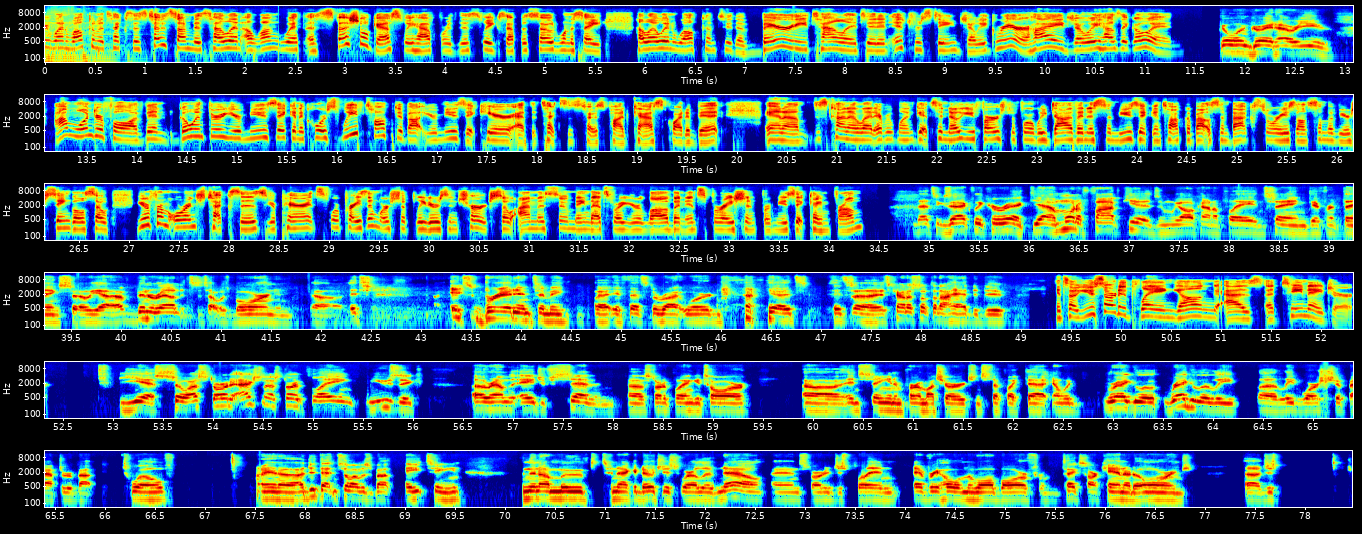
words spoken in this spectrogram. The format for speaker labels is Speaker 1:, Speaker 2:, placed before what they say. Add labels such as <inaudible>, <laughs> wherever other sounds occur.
Speaker 1: Everyone. Welcome to Texas Toast. I'm Miss Helen, along with a special guest we have for this week's episode. want to say hello and welcome to the very talented and interesting Joey Greer. Hi, Joey. How's it going?
Speaker 2: Going great. How are you?
Speaker 1: I'm wonderful. I've been going through your music. And of course, we've talked about your music here at the Texas Toast podcast quite a bit. And um, just kind of let everyone get to know you first before we dive into some music and talk about some backstories on some of your singles. So, you're from Orange, Texas. Your parents were praise and worship leaders in church. So, I'm assuming that's where your love and inspiration for music came from.
Speaker 2: That's exactly correct. Yeah, I'm one of five kids, and we all kind of play and sing different things. So yeah, I've been around it since I was born, and uh, it's it's bred into me, uh, if that's the right word. <laughs> yeah, it's it's uh, it's kind of something I had to do.
Speaker 1: And so you started playing young as a teenager.
Speaker 2: Yes. So I started actually I started playing music around the age of seven. Uh, started playing guitar uh, and singing in front of my church and stuff like that. I would regular regularly uh, lead worship after about 12. And uh, I did that until I was about 18. And then I moved to Nacogdoches, where I live now, and started just playing every hole in the wall bar from Texarkana to Orange, uh, just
